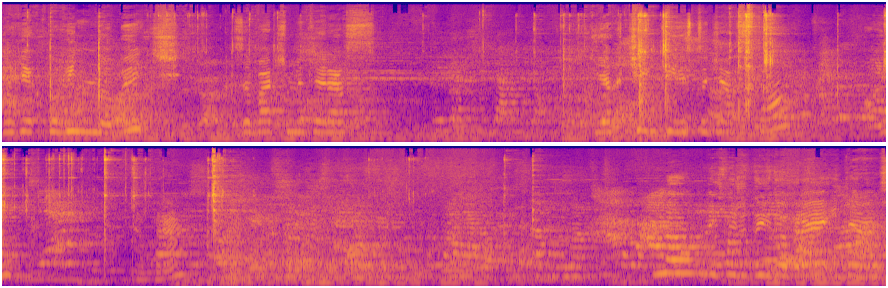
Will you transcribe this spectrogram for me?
tak jak powinno być. Zobaczmy teraz, jak cienkie jest to ciasto. Oj, dobra. No, myślę, że dość dobre i teraz...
